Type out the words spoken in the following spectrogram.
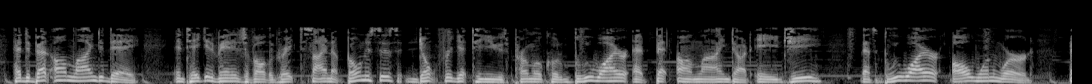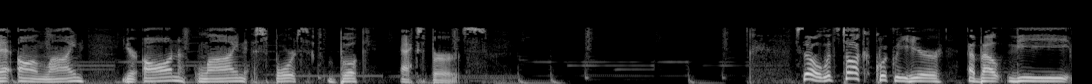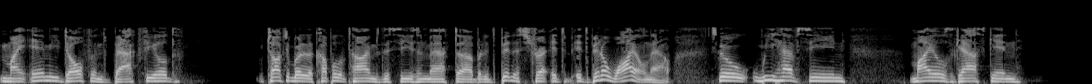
Head to BetOnline today and take advantage of all the great sign up bonuses. Don't forget to use promo code BLUEWIRE at betonline.ag. That's BLUEWIRE, all one word. BetOnline, your online sports book experts. So let's talk quickly here about the Miami Dolphins backfield. We talked about it a couple of times this season, Matt, uh, but it's been a stre- it's it's been a while now. So we have seen Myles Gaskin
